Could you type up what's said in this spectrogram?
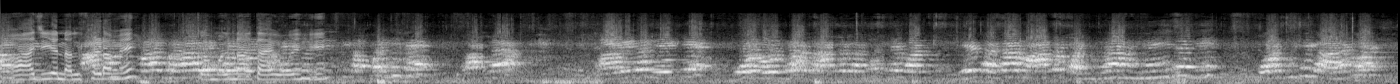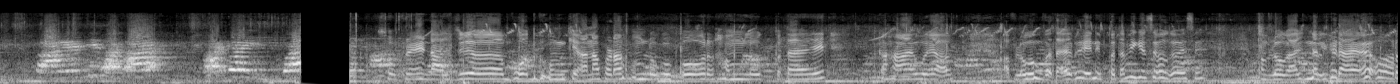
आज ये नलखेड़ा में कमलनाथ आए हुए हैं। सो फ्रेंड आज बहुत घूम के आना पड़ा हम लोगों को और हम लोग पता है कहाँ हुए आप? आप लोगों को बताया तो ये नहीं पता भी कैसे होगा वैसे। हम लोग आज नलखेड़ा आए और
